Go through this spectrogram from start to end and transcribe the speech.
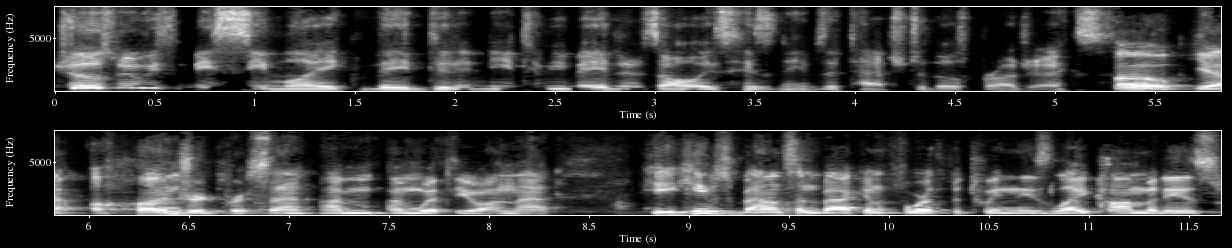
Joe's movies may seem like they didn't need to be made, and it's always his name's attached to those projects. Oh yeah, a hundred percent. I'm I'm with you on that. He keeps bouncing back and forth between these light comedies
